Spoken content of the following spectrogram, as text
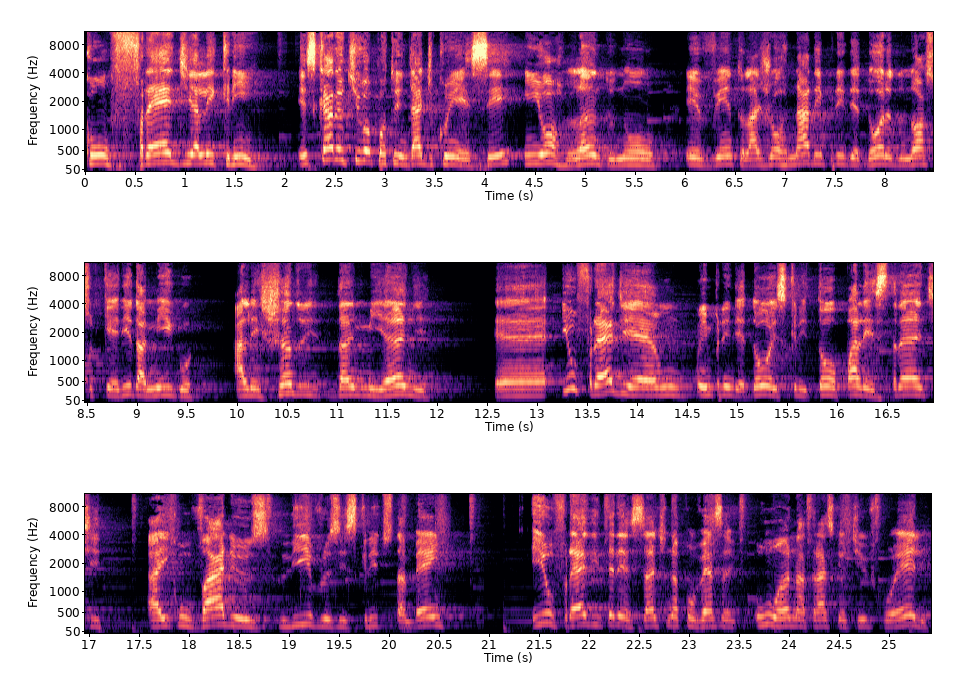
com Fred Alecrim. Esse cara eu tive a oportunidade de conhecer em Orlando, no evento lá, Jornada Empreendedora, do nosso querido amigo Alexandre Damiani, é, e o Fred é um empreendedor, escritor, palestrante, aí com vários livros escritos também. E o Fred, interessante, na conversa um ano atrás que eu tive com ele,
